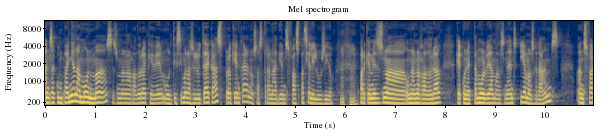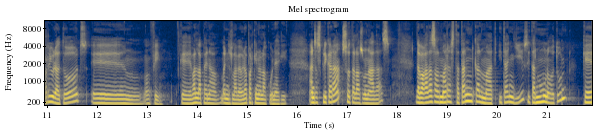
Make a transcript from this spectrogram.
Ens acompanya la Mont Mas, és una narradora que ve moltíssim a les biblioteques, però aquí encara no s'ha estrenat i ens fa especial il·lusió, uh -huh. perquè més és una, una narradora que connecta molt bé amb els nens i amb els grans, ens fa riure a tots, eh, en fi, que val la pena venir-la a veure per qui no la conegui. Ens explicarà Sota les onades. De vegades el mar està tan calmat i tan llis i tan monòton que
